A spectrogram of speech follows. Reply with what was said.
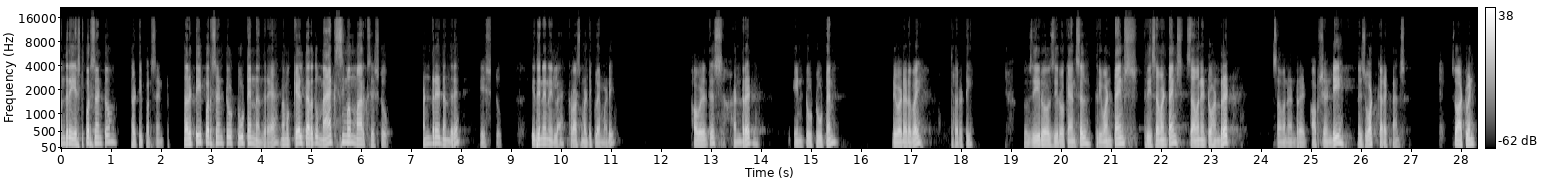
ಅಂದ್ರೆ ಎಷ್ಟು percent thirty percent thirty percent two ten ಅಂದ್ರೆ ನಮಗೆ ಕೇಳ್ತಾ ಇರೋದು ಮ್ಯಾಕ್ಸಿಮಮ್ ಮಾರ್ಕ್ಸ್ ಎಷ್ಟು? ಹಂಡ್ರೆಡ್ ಅಂದ್ರೆ ಎಷ್ಟು? ಇದೇನೇನಿಲ್ಲ? ಕ್ರಾಸ್ ಮಲ್ಟಿಪ್ಲೈ ಮಾಡಿ. How it is hundred into two ten divided by thirty zero zero cancel three one times three seven times seven into hundred seven hundred option D is what correct answer so ಆ ಟ್ವೆಂಟಿ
